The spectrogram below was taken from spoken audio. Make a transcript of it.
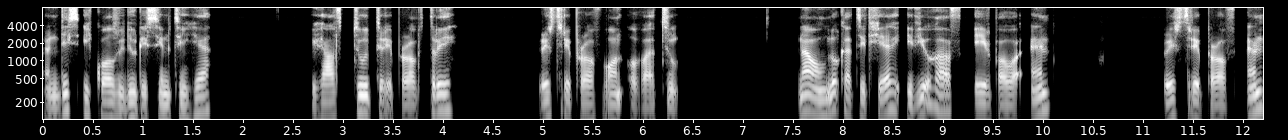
And this equals, we do the same thing here. We have 2 to the power of 3 raised to the power of 1 over 2. Now, look at it here. If you have a power n raised to the power of n,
